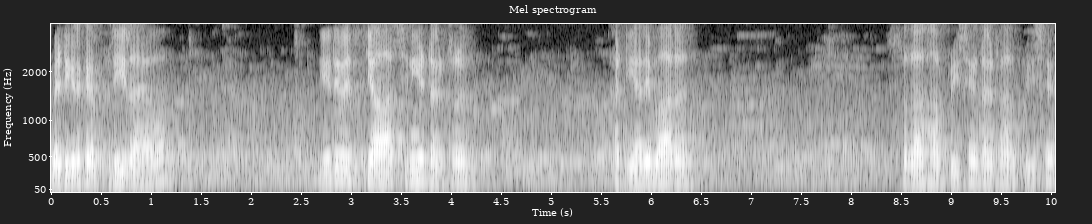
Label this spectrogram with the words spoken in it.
ਮੈਡੀਕਲ ਕੈਂਪ ਫ੍ਰੀ ਲਾਇਆ ਵਾ। ਇਹਦੇ ਵਿੱਚ ਚਾਰ ਸੀਨੀਅਰ ਡਾਕਟਰ ਹੱਡੀਆਂ ਦੇ ਬਾਹਰ। ਸਰਦਾਰ ਹਰਪ੍ਰੀਤ ਸਿੰਘ, ਡਾਕਟਰ ਹਰਪ੍ਰੀਤ ਸਿੰਘ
